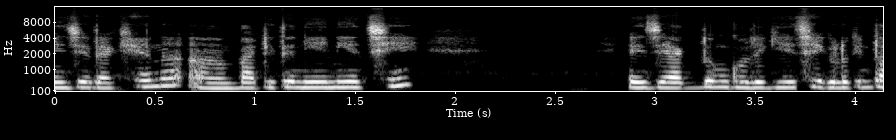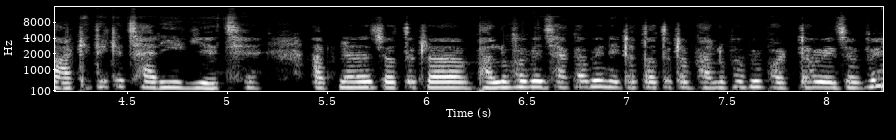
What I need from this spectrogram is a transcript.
এই যে দেখেন বাটিতে নিয়ে নিয়েছি। এই যে একদম গলে গিয়েছে, এগুলো কিন্তু আটি থেকে ছাড়িয়ে গিয়েছে। আপনারা যতটা ভালোভাবে ঝাঁকাবেন, এটা ততটা ভালোভাবে ভর্তা হয়ে যাবে।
